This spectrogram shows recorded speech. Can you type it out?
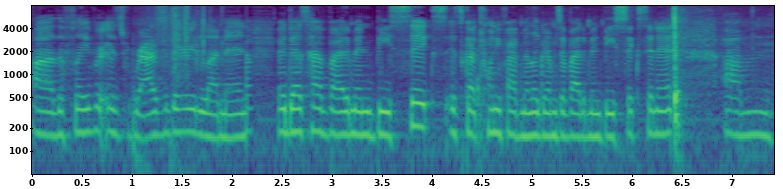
Uh, the flavor is raspberry lemon. It does have vitamin B6. It's got 25 milligrams of vitamin B6 in it. Um,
